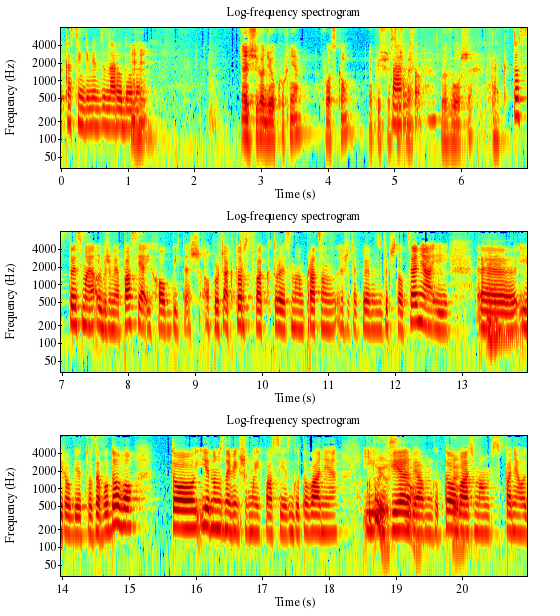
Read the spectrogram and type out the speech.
y, castingi międzynarodowe. Mhm. A jeśli chodzi o kuchnię włoską? Jak już jesteśmy Bardzo. we Włoszech. Tak, to, to jest moja olbrzymia pasja i hobby też. Oprócz aktorstwa, które jest moją pracą, że tak powiem, z wykształcenia i, e, Mhm. i robię to zawodowo, to jedną z największych moich pasji jest gotowanie I Gotujesz? uwielbiam O, gotować, mam wspaniałe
